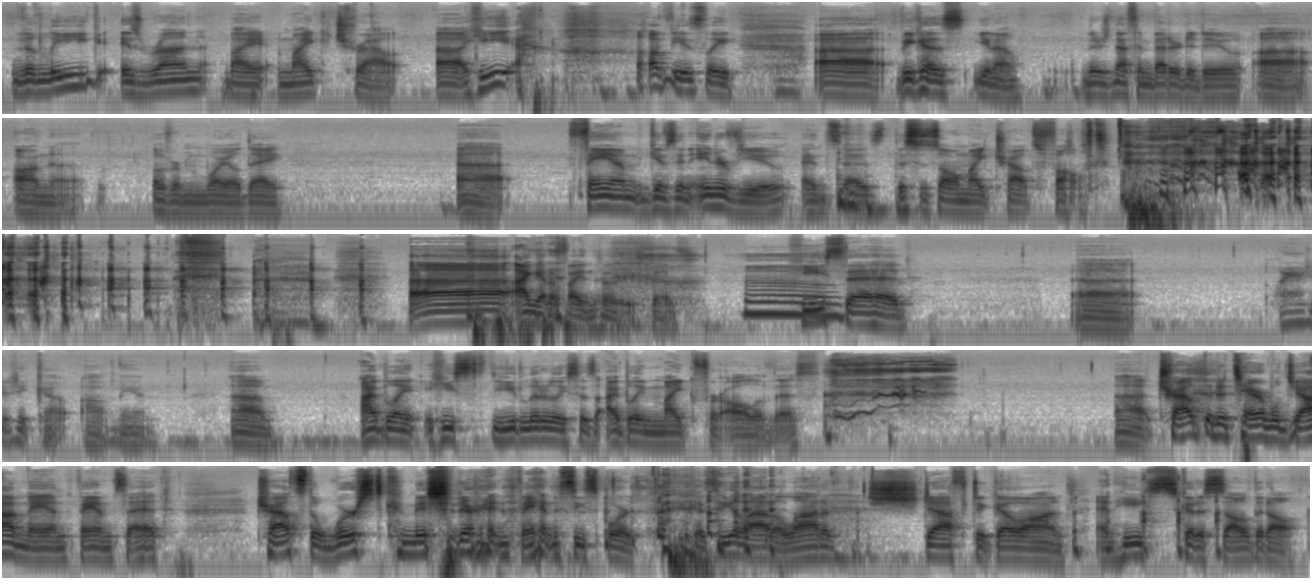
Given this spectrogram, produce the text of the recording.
The league is run by Mike Trout. Uh, he obviously, uh, because you know, there's nothing better to do uh, on uh, over Memorial Day. Uh, Pham gives an interview and says, "This is all Mike Trout's fault." uh, I gotta find some of these quotes. He said, uh, "Where did it go? Oh man." Um, I blame. He he literally says, "I blame Mike for all of this." uh, Trout did a terrible job, man. Pham said. Trout's the worst commissioner in fantasy sports because he allowed a lot of stuff to go on, and he could have solved it all.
